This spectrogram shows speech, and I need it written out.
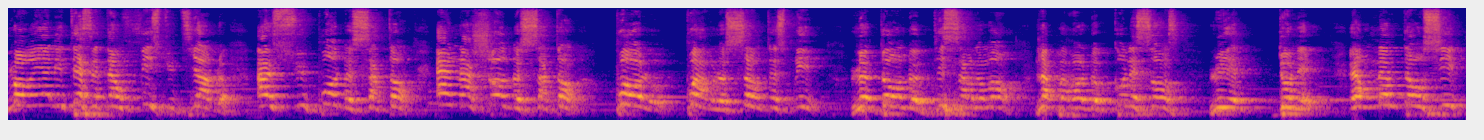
Mais en réalité, c'est un fils du diable, un suppôt de Satan, un agent de Satan. Paul, par le Saint-Esprit, le don de discernement, la parole de connaissance lui est donnée. Et en même temps aussi,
